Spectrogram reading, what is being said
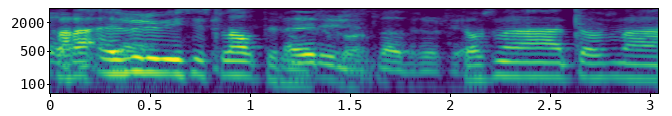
bara öðruvísi sláturhús Öðru sko. sláturhús, það já var svona, það var svona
